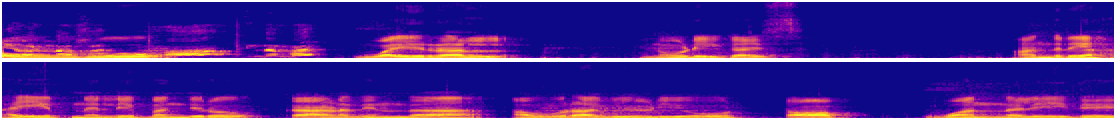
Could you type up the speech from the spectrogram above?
ಅವರು ವೈರಲ್ ನೋಡಿ ಗೈಸ್ ಅಂದರೆ ಹೈಪ್ನಲ್ಲಿ ಬಂದಿರೋ ಕಾರಣದಿಂದ ಅವರ ವಿಡಿಯೋ ಟಾಪ್ ಒನ್ನಲ್ಲಿ ಇದೆ.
